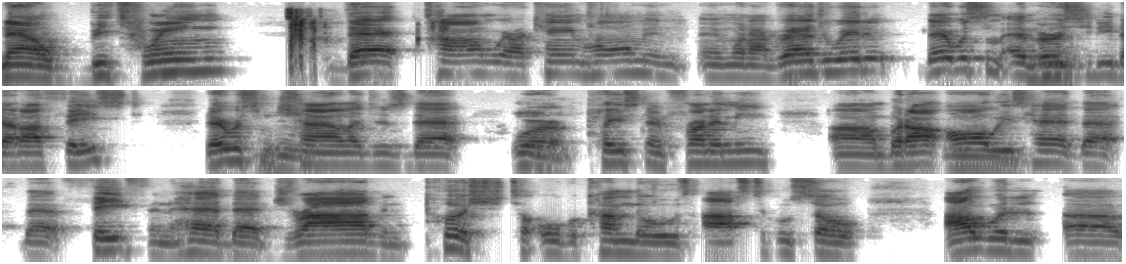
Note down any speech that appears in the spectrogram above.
Now, between that time where I came home and, and when I graduated, there was some mm-hmm. adversity mm-hmm. that I faced. There were some mm-hmm. challenges that were mm-hmm. placed in front of me. Um, but I mm-hmm. always had that that faith and had that drive and push to overcome those obstacles. So I would uh,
